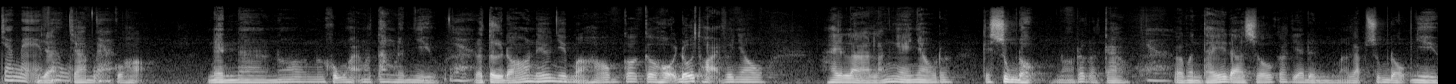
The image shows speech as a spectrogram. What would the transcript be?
cha mẹ dạ, cha mẹ dạ. của họ nên uh, nó nó khủng hoảng nó tăng lên nhiều. Dạ. rồi từ đó nếu như mà họ không có cơ hội đối thoại với nhau hay là lắng nghe nhau đó cái xung đột nó rất là cao. Dạ. và mình thấy đa số các gia đình mà gặp xung đột nhiều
